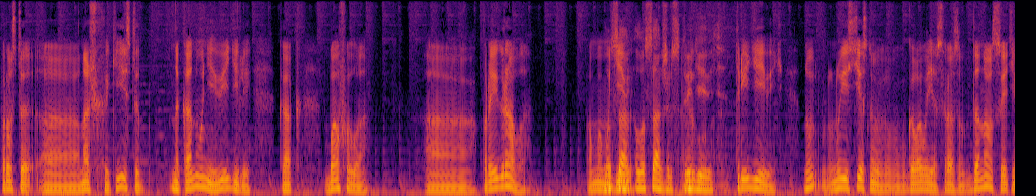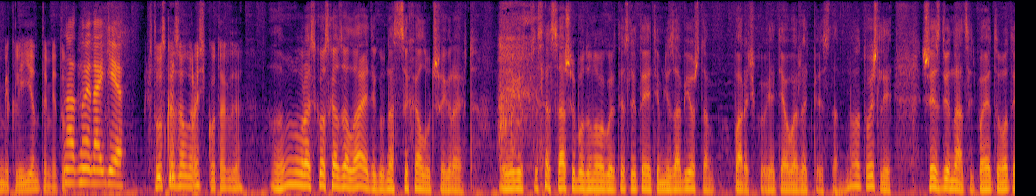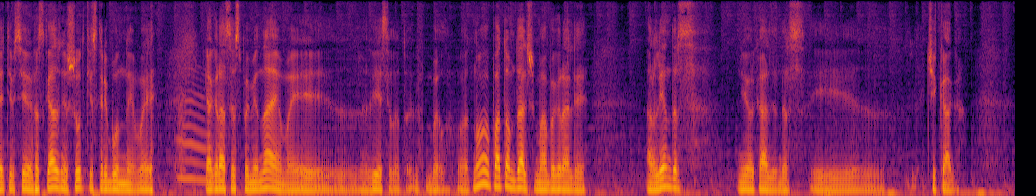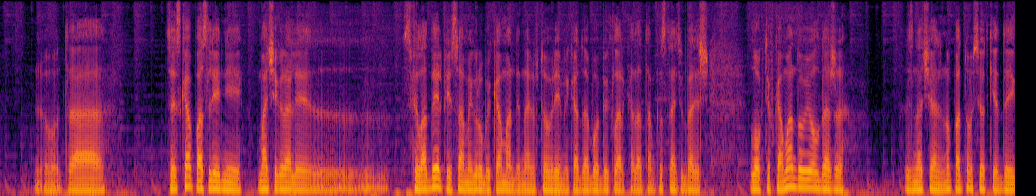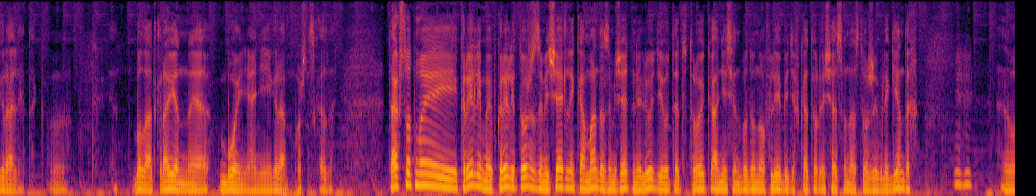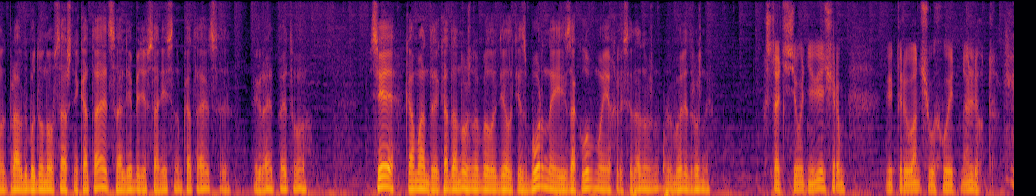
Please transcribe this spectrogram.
Просто э, наши хоккеисты накануне видели, как Баффало э, проиграла. По-моему, Лос-Анджелес 3-9. 3-9. Ну, ну, естественно, в голове сразу, да ну, с этими клиентами. Тут... На одной ноге. Что сказал Расько тогда? Ну, Расько сказал, а, у нас цеха лучше играют. И я говорю, Саша Будунова говорит, если ты этим не забьешь там парочку, я тебя уважать перестану. Ну вот вышли 6-12, поэтому вот эти все высказывания, шутки с трибунные мы как раз и вспоминаем, и весело это было. Вот. Ну, а потом дальше мы обыграли Орлендерс, Нью-Йорк Орлендерс и Чикаго. Вот. А ЦСКА последний матч играли э, с Филадельфией, самой грубой командой, наверное, в то время, когда Бобби Кларк, когда там Константин Борисович Локтев команду увел даже изначально, но потом все-таки доиграли. Так, э, была откровенная бойня, а не игра, можно сказать. Так что вот мы и крыли, мы в крыле тоже замечательная команда, замечательные люди. Вот эта тройка, Анисин, Будунов, Лебедев, которые сейчас у нас тоже и в легендах. Мгм. Вот, правда, Будунов Саш не катается, а Лебедев с Анисиным катаются, играют, поэтому все команды, когда нужно было делать и сборные, и за клуб мы ехали, всегда нужны, были дружны. Кстати, сегодня вечером Виктор Иванович выходит на лед.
